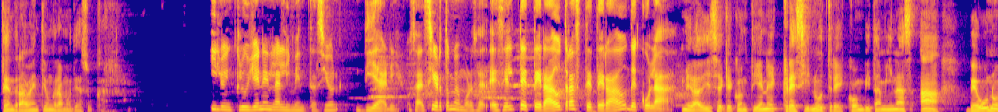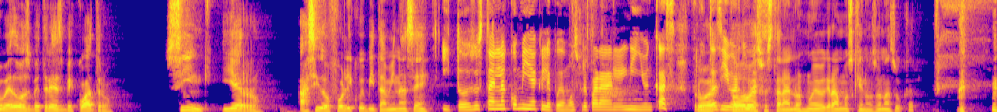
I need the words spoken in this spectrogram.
tendrá 21 gramos de azúcar. y lo incluyen en la alimentación diaria. O sea, es cierto, mi amor, o sea, es el teterado tras teterado de colada. Mira, dice que contiene Cresinutre con vitaminas A, B1, B2, B3, B4, zinc, hierro, ácido fólico y vitamina C. Y todo eso está en la comida que le podemos preparar al niño en casa. Todo- Frutas y todo verduras. eso estará en los 9 gramos que no son azúcar.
